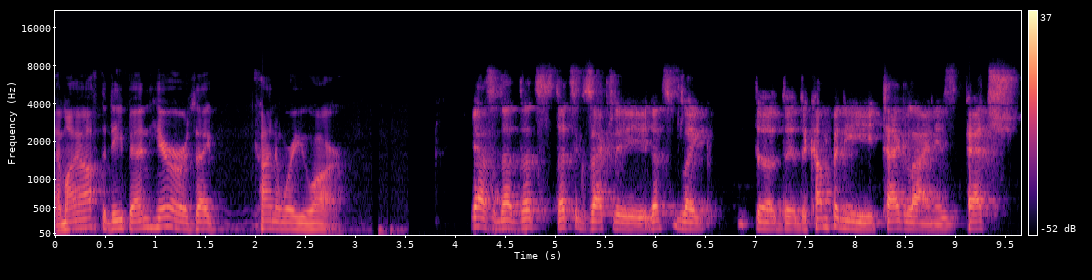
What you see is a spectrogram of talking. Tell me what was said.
Am I off the deep end here, or is that kind of where you are? Yeah, so that that's that's exactly that's like the the, the company tagline is patch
